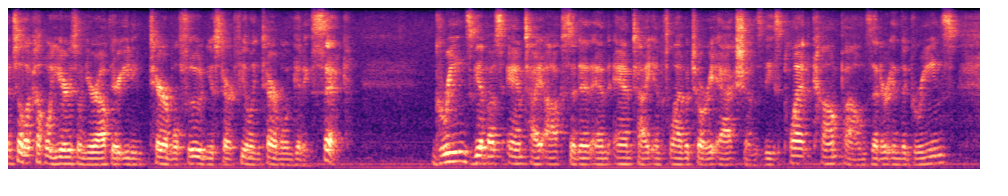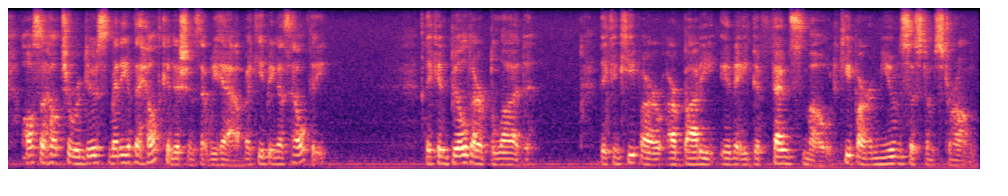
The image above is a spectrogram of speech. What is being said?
until a couple years when you're out there eating terrible food and you start feeling terrible and getting sick. Greens give us antioxidant and anti-inflammatory actions. These plant compounds that are in the greens also help to reduce many of the health conditions that we have by keeping us healthy. They can build our blood. They can keep our, our body in a defense mode, keep our immune system strong.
